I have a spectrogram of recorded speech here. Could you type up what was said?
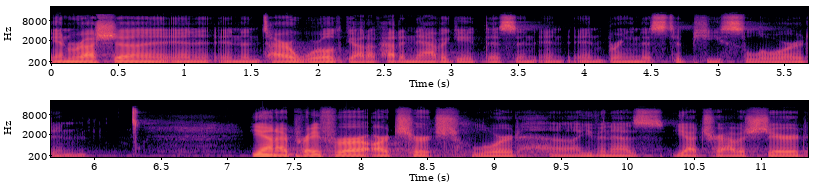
and Russia and, and the entire world, God, of how to navigate this and, and, and bring this to peace, Lord. And yeah, and I pray for our, our church, Lord, uh, even as, yeah, Travis shared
